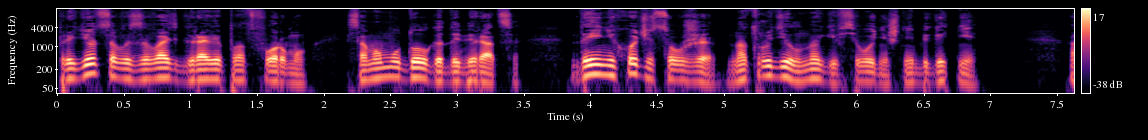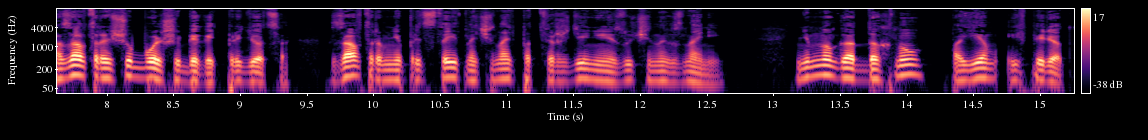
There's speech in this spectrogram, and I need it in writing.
Придется вызывать грави-платформу, самому долго добираться, да и не хочется уже, натрудил ноги в сегодняшней беготне. А завтра еще больше бегать придется. Завтра мне предстоит начинать подтверждение изученных знаний. Немного отдохну, поем и вперед.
